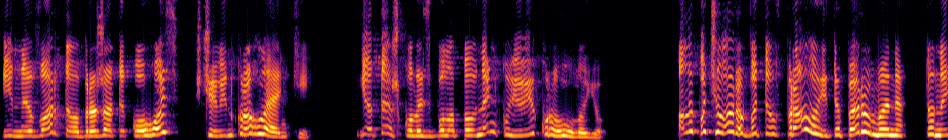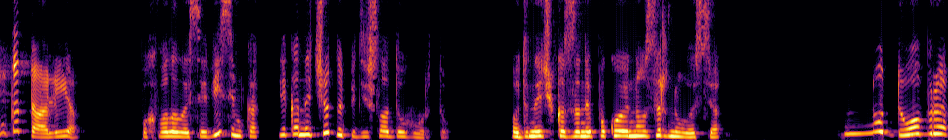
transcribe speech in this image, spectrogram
І не варто ображати когось, що він кругленький. Я теж колись була повненькою і круглою. Почала робити вправо, і тепер у мене тоненька талія. Похвалилася вісімка, яка нечутно підійшла до гурту. Одиничка занепокоєно озирнулася. Ну, добре,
